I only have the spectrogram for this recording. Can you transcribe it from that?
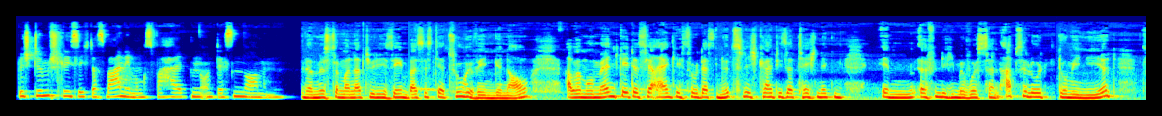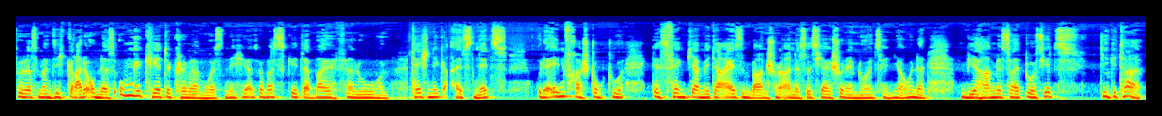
bestimmen schließlich das Wahrnehmungsverhalten und dessen Normen. Da müsste man natürlich sehen, was ist der Zugewinn genau. Aber im Moment geht es ja eigentlich so, dass die Nützlichkeit dieser Techniken im öffentlichen Bewusstsein absolut dominiert, so dass man sich gerade um das Umgekehrte kümmern muss. Nicht? Also was geht dabei verloren? Technik als Netz oder Infrastruktur, das fängt ja mit der Eisenbahn schon an. Das ist ja schon im 19. Jahrhundert. Wir haben es halt bloß jetzt digital.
